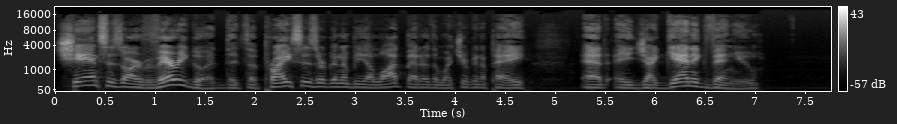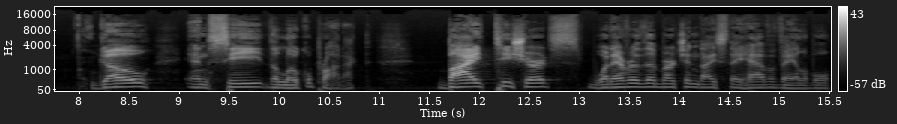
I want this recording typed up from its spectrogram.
Chances are very good that the prices are going to be a lot better than what you're going to pay at a gigantic venue, go and see the local product, buy t shirts, whatever the merchandise they have available,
